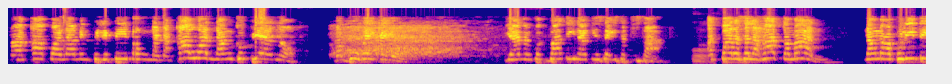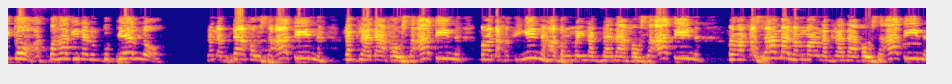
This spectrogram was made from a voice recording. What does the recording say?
mga kapwa namin Pilipinong nanakawan ng gobyerno. Mabuhay kayo. Yan ang pagbati natin sa isa't isa. At para sa lahat naman ng mga politiko at bahagi na ng gobyerno na nagnakaw sa atin, nagnanakaw sa atin, mga nakatingin habang may nagnanakaw sa atin, mga kasama ng mga nagnanakaw sa atin,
